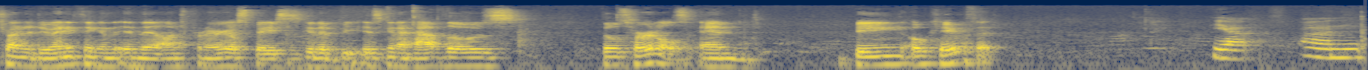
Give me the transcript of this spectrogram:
trying to do anything in the, in the entrepreneurial space is going to be is to have those those hurdles and being okay with it yeah and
